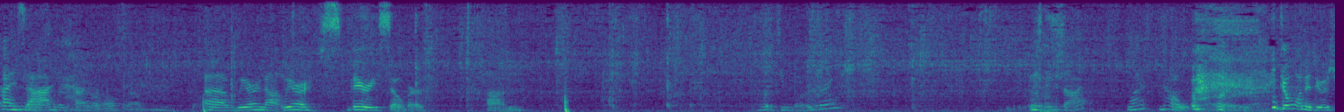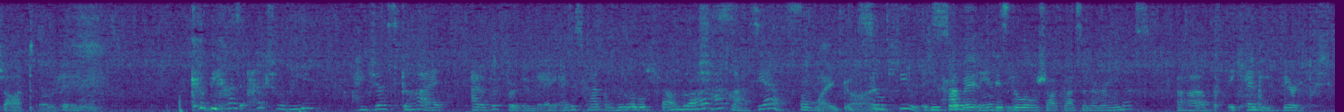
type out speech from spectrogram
Hi, you can watch Zach. Also. Uh, we are not. We are very sober. Um, What do you want to drink? You want a shot? what? No. I don't want to do a shot. Okay. Because actually, I just got out of the store today. I just got a little, Little shot a little glass? shot glass. Yes. Oh my god. It's so cute. It's Do you so have it? fancy. Is the little shot glass in the room with us? Uh, it can be very.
